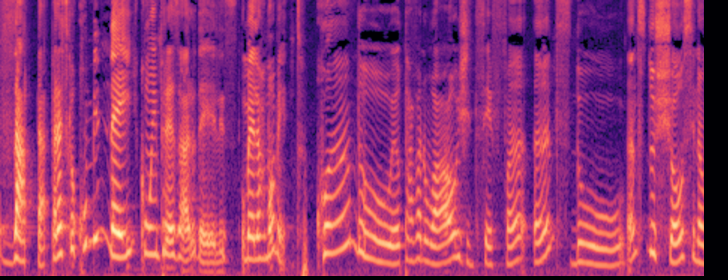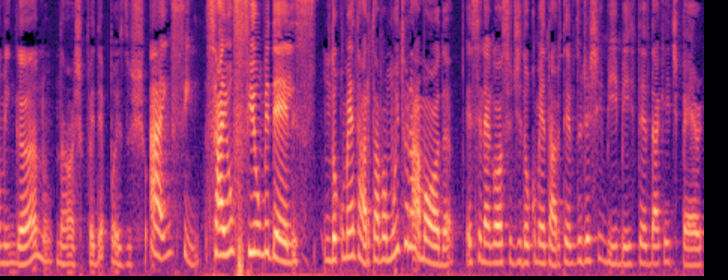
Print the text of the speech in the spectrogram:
exata. Parece que eu combinei com o empresário deles o melhor momento. Quando eu tava no auge de ser fã, antes do. Antes do show, se não me engano. Não, acho que foi depois do show. Ah, enfim. Saiu o filme deles. Um documentário. Tava muito na moda esse negócio de documentário. Teve do Justin Bieber, teve da Katy Perry.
